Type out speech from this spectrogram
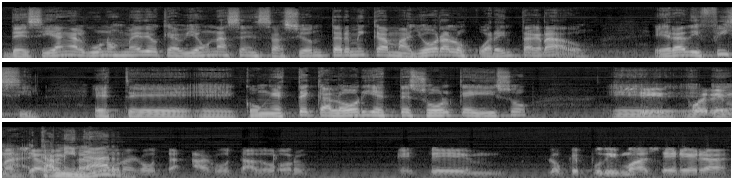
decían algunos medios que había una sensación térmica mayor a los 40 grados. Era difícil este, eh, con este calor y este sol que hizo sí, eh, fue eh, demasiado caminar. Agotador, Este, lo que pudimos hacer era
